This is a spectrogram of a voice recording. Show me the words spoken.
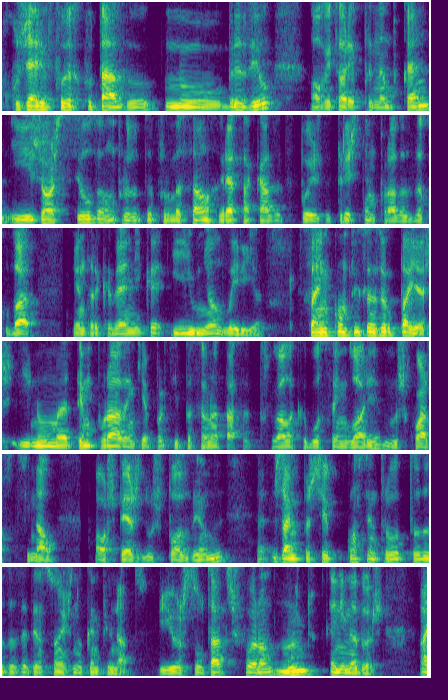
Rogério foi recrutado no Brasil, ao Vitória Pernambucano, e Jorge Silva, um produto da formação, regressa à casa depois de três temporadas a rodar entre Académica e União de Leiria. Sem competições europeias e numa temporada em que a participação na Taça de Portugal acabou sem glória, nos quartos de final aos pés do Esposende, eh, Jaime Pacheco concentrou todas as atenções no campeonato e os resultados foram muito animadores. A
